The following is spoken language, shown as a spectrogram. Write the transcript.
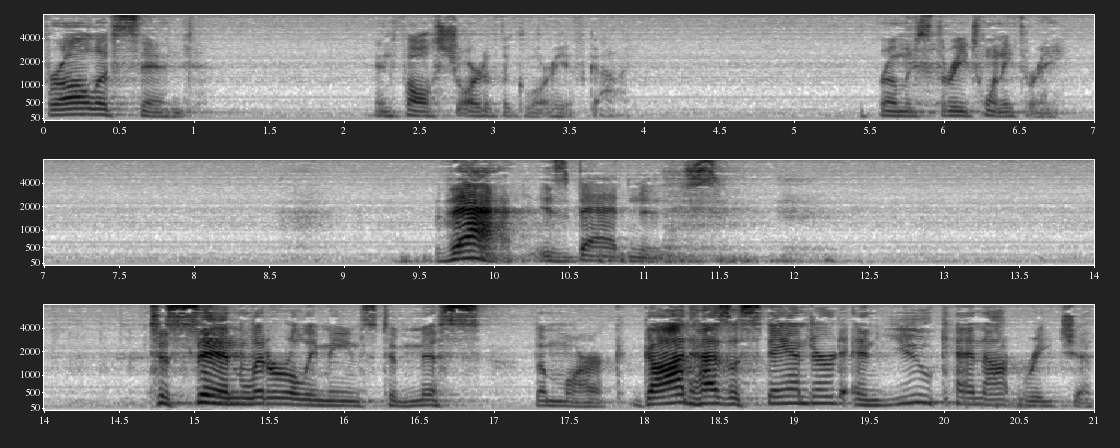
For all have sinned and fall short of the glory of God. Romans 3:23. That is bad news. To sin literally means to miss the mark. God has a standard and you cannot reach it.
